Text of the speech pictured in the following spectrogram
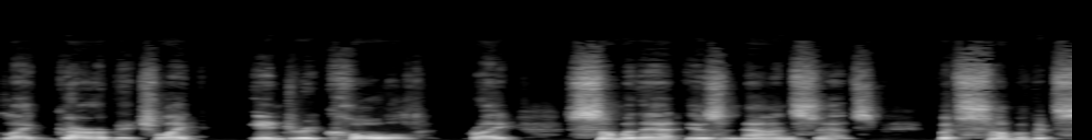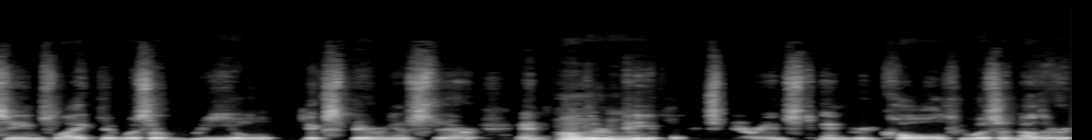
like garbage, like Indrid Cold, right? Some of that is nonsense, but some of it seems like there was a real experience there. And mm-hmm. other people experienced Indrid Cold, who was another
